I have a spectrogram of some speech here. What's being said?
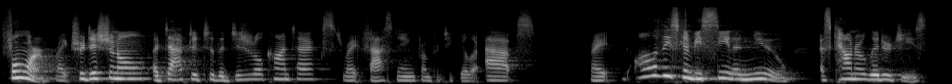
form, right? Traditional, adapted to the digital context, right? Fasting from particular apps, right? All of these can be seen anew as counter liturgies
